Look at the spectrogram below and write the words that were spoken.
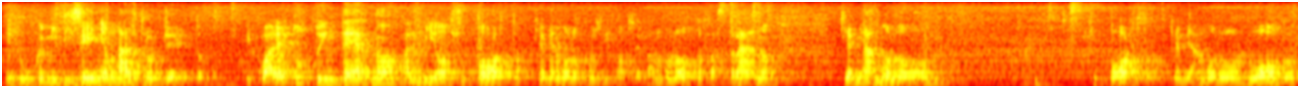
E dunque mi disegna un altro oggetto il quale è tutto interno al mio supporto, chiamiamolo così, no? se bambolotto fa strano, chiamiamolo supporto, chiamiamolo luogo,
